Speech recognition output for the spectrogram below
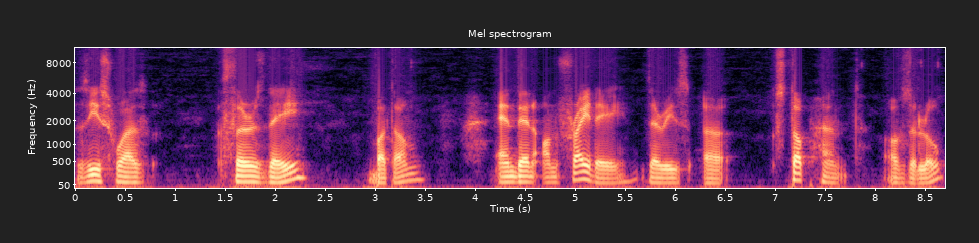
This was Thursday bottom. And then on Friday there is a stop hunt of the low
